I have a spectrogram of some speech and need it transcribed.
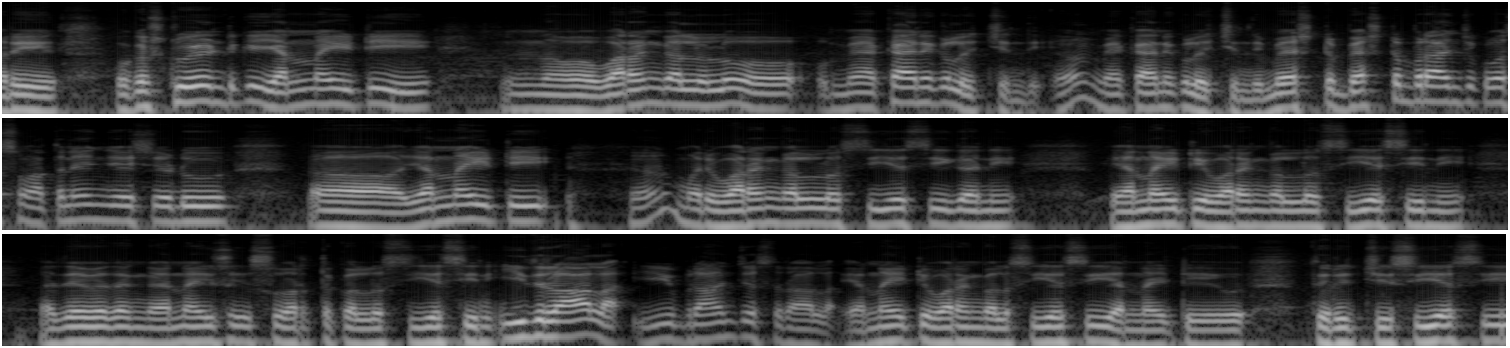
మరి ఒక స్టూడెంట్కి ఎన్ఐటి వరంగల్లో మెకానికల్ వచ్చింది. మెకానికల్ వచ్చింది. బెస్ట్ బెస్ట్ బ్రాంచ్ కోసం అతను ఏం చేశాడు? ఎన్ఐటి మరి వరంగల్లో సిఎస్సి కానీ ఎన్ఐటి వరంగల్లో సిఎస్సిని అదేవిధంగా ఎన్ఐసి వర్తకల్లో సిఎస్సిని ఇది రాల ఈ బ్రాంచెస్ రాల. NIT Warangal CSE NIT Tiruchi CSE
